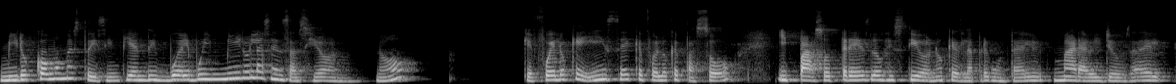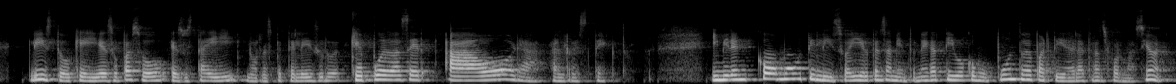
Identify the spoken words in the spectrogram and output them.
miro cómo me estoy sintiendo y vuelvo y miro la sensación, ¿no? ¿Qué fue lo que hice? ¿Qué fue lo que pasó? Y paso tres lo gestiono, que es la pregunta del, maravillosa del, listo, ok, eso pasó, eso está ahí, lo respeté, le hice, ¿qué puedo hacer ahora al respecto? Y miren cómo utilizo ahí el pensamiento negativo como punto de partida de la transformación.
